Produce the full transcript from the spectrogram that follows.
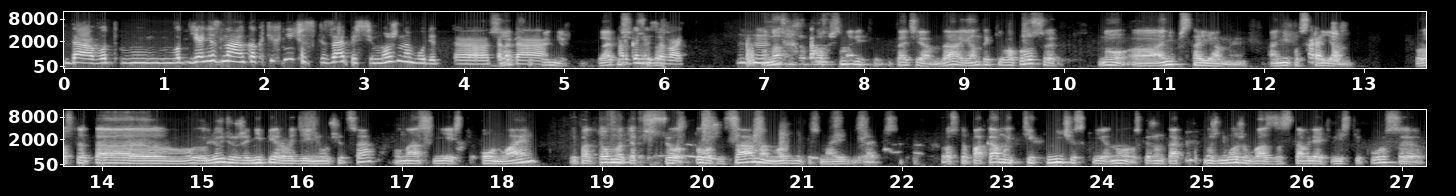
Да, вот, вот я не знаю, как технически записи можно будет э, записи, тогда конечно. Записи организовать. Угу. У нас уже просто, смотрите, Татьяна, да, я на такие вопросы, ну, а, они постоянные, они постоянные. Хорошо. Просто это, э, люди уже не первый день учатся, у нас есть онлайн, и потом это все то же самое можно посмотреть в записи. Просто пока мы технически, ну, скажем так, мы же не можем вас заставлять вести курсы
